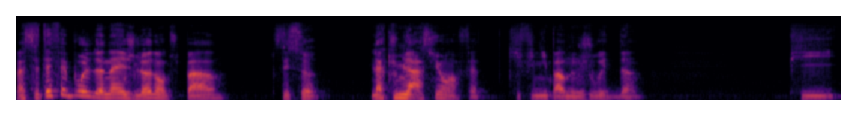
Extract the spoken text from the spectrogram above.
Ben, cet effet boule de neige-là dont tu parles, c'est ça. L'accumulation, en fait, qui finit par nous jouer dedans. Puis,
